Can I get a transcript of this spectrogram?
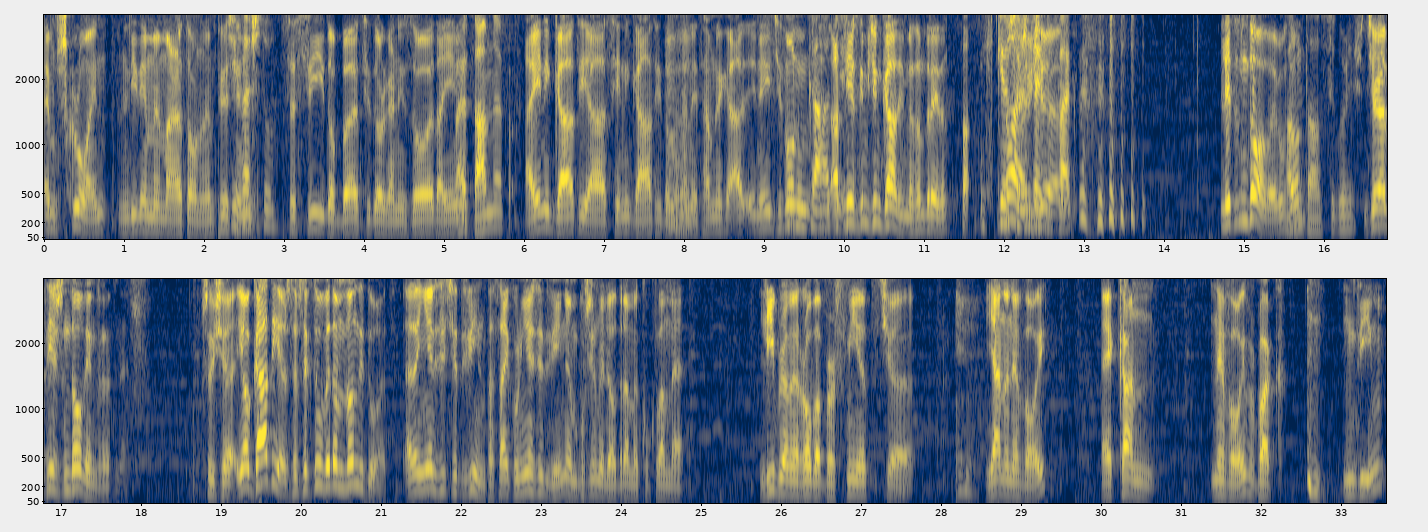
e më shkruajnë në lidhje me maratonën, e më pyesin se si do bëhet, si do organizohet, a jeni Po e thamë ne, po. A jeni gati, a s'jeni gati, domethënë mm -hmm. i thamë ne, ne gjithmonë asnjëherë s'kemi qenë gati, me thënë drejtën. Po, kjo është po, vërtet në fakt. Le të ndodhë, e kupton? Po, sigurisht. Gjëra thjesht ndodhin rreth nesh. Kështu që, jo gati është, sepse këtu vetëm vendi duhet. Edhe njerëzit që të vinë, pastaj kur njerëzit vinë, mbushin me lodra, me kukulla, me libra me rroba për fëmijët që janë në nevojë, e kanë nevojë për pak ndihmë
